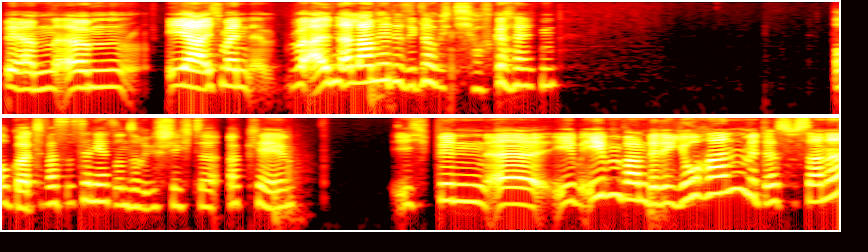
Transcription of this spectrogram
Bern, ähm... Ja, ich meine, einen Alarm hätte sie, glaube ich, nicht aufgehalten. Oh Gott, was ist denn jetzt unsere Geschichte? Okay. Ich bin, äh, eben, eben waren wir der Johann mit der Susanne.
